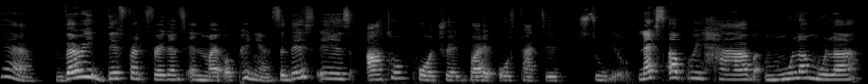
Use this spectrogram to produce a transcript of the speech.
Yeah, very different fragrance in my opinion. So this is Auto Portrait by Olfactive Studio. Next up, we have Mula Mula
